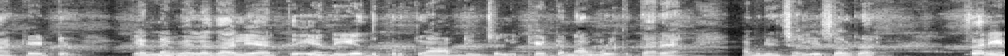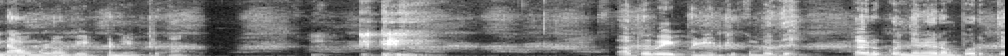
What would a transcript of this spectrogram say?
நான் கேட்டு என்ன வேலை காலியாக இருக்குது என்று எது கொடுக்கலாம் அப்படின்னு சொல்லி கேட்டு நான் உங்களுக்கு தரேன் அப்படின்னு சொல்லி சொல்கிறார் சரி நான் அவங்களும் வெயிட் பண்ணிகிட்ருக்காங்க அப்போ வெயிட் பண்ணிகிட்டு இருக்கும்போது அவர் கொஞ்ச நேரம் பொறுத்து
